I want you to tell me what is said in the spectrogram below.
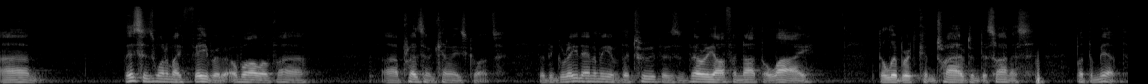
Um, this is one of my favorite of all of uh, uh, President Kennedy's quotes that the great enemy of the truth is very often not the lie, deliberate, contrived, and dishonest, but the myth,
